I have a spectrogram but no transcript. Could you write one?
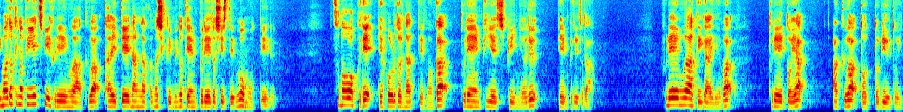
今時の PHP フレームワークは大抵何らかの仕組みのテンプレートシステムを持っている。その多くでデフォルトになっているのがプレーン PHP によるテンプレートだ。フレームワーク以外ではプレートや aqua.view といっ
